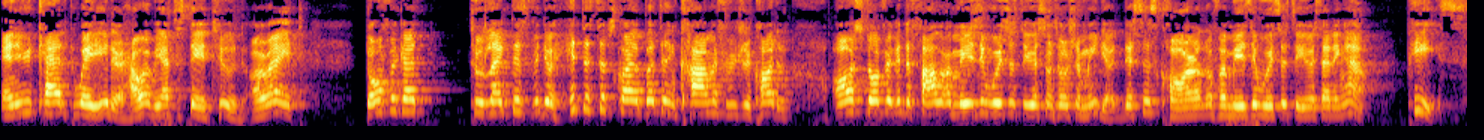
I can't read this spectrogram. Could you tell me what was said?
And you can't wait either. However, you have to stay tuned. Alright? Don't forget to like this video, hit the subscribe button, and comment for future content. Also, don't forget to follow Amazing Wizard Studios on social media. This is Karl of Amazing Wizard Studios setting out. Peace.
